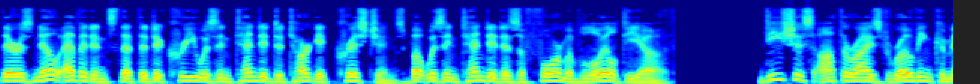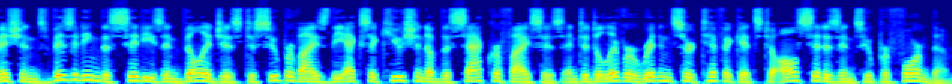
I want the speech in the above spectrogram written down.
There is no evidence that the decree was intended to target Christians but was intended as a form of loyalty oath. Decius authorized roving commissions visiting the cities and villages to supervise the execution of the sacrifices and to deliver written certificates to all citizens who performed them.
